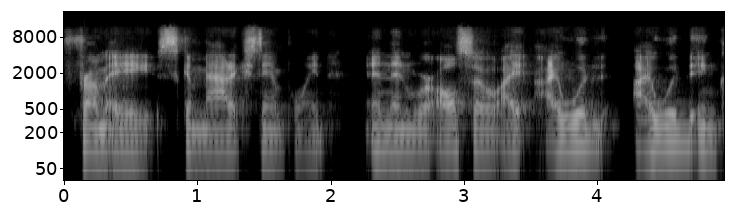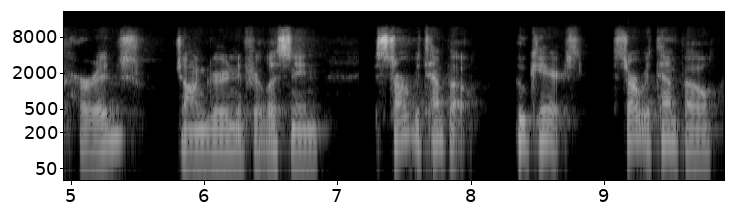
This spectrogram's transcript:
from a schematic standpoint. And then we're also. I I would I would encourage John Gruden, if you're listening, start with tempo. Who cares? Start with tempo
